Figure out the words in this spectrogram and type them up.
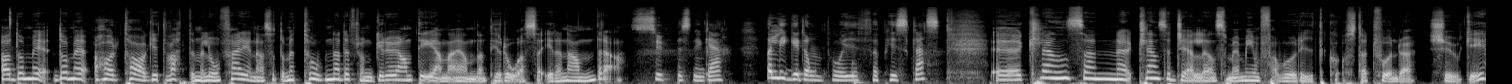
Ja, de är, de är, har tagit vattenmelonfärgerna så att de är tonade från grönt i ena änden till rosa i den andra. Supersnygga. Vad ligger de på i för prisklass? Eh, cleansern, cleanser gelen som är min favorit kostar 220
